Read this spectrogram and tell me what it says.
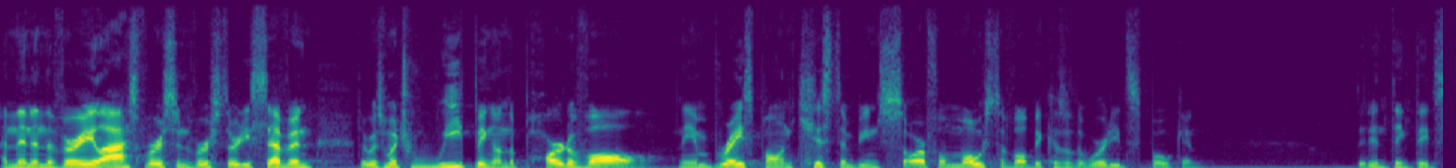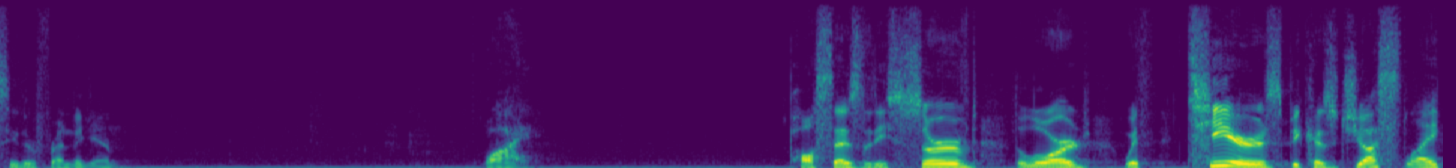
And then in the very last verse, in verse 37, there was much weeping on the part of all. They embraced Paul and kissed him, being sorrowful most of all because of the word he'd spoken. They didn't think they'd see their friend again. Why? Paul says that he served the Lord with tears because just like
